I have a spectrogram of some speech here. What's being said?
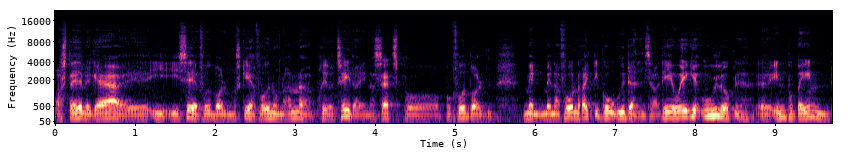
og stadigvæk er øh, i, i seriefodbolden, måske har fået nogle andre prioriteter end at satse på, på fodbolden, men, men har fået en rigtig god uddannelse. Og det er jo ikke udelukkende øh, inde på banen,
